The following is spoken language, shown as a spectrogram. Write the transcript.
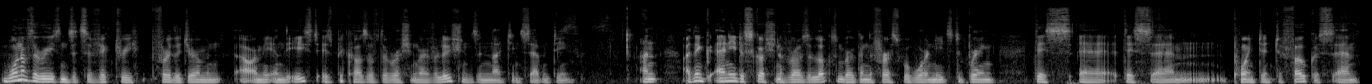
one of the reasons it's a victory for the German army in the East is because of the Russian revolutions in 1917. And I think any discussion of Rosa Luxemburg in the First World War needs to bring this uh, this um, point into focus. Um,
